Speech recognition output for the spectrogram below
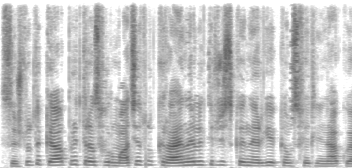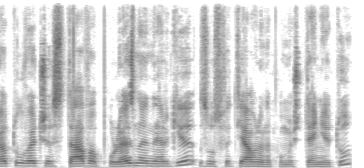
Също така, при трансформацията от крайна електрическа енергия към светлина, която вече става полезна енергия за осветяване на помещението,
